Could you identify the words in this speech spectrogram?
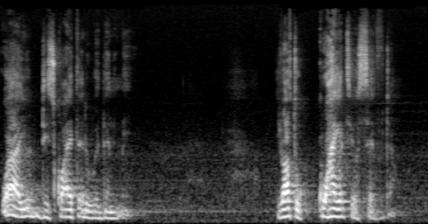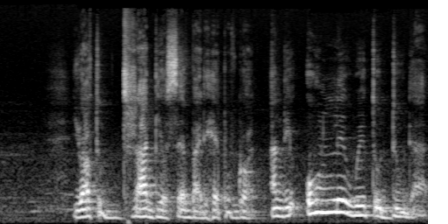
why are you disquieted within me? You have to quiet yourself down. You have to drag yourself by the help of God. And the only way to do that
